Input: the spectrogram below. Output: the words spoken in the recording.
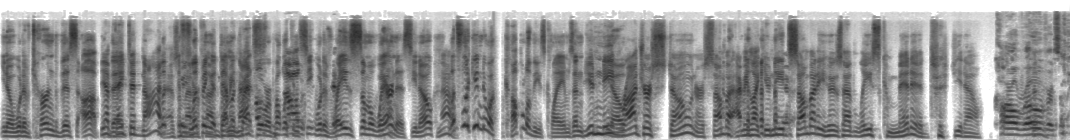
you know, would have turned this up. Yeah, they did not. Flip, as a flipping a Democrat I mean, to a Republican seat would have raised some awareness. Yeah. You know, no. let's look into a couple of these claims. And you need you know, Roger Stone or somebody. I mean, like you need somebody who's at least committed to, you know, Karl Rove or something.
